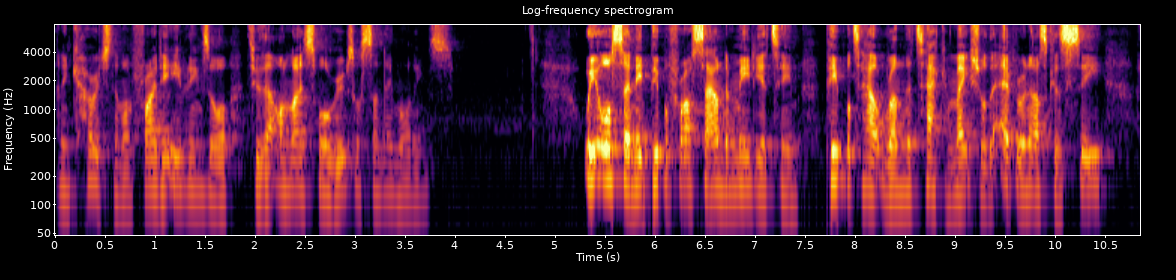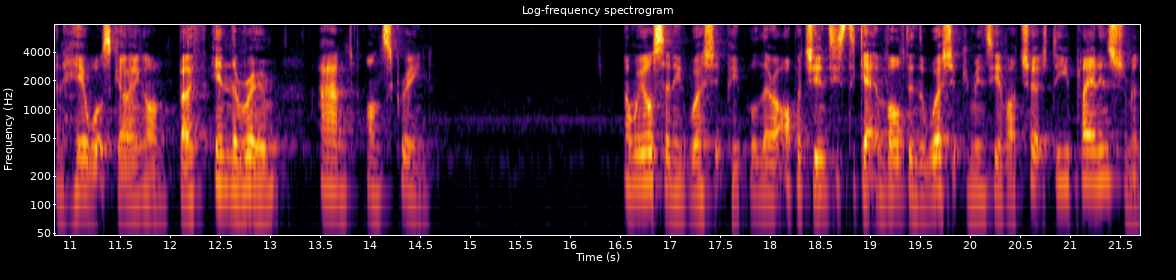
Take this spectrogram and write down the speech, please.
and encourage them on Friday evenings or through their online small groups or Sunday mornings. We also need people for our sound and media team, people to help run the tech and make sure that everyone else can see and hear what's going on, both in the room and on screen. And we also need worship people. There are opportunities to get involved in the worship community of our church. Do you play an instrument?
